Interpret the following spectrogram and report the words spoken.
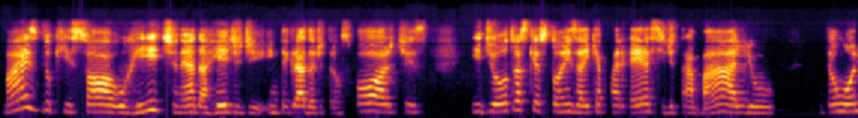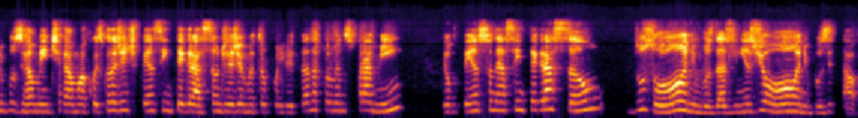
mais do que só o RIT, né, da rede de, integrada de transportes e de outras questões aí que aparecem de trabalho. Então, o ônibus realmente é uma coisa. Quando a gente pensa em integração de região metropolitana, pelo menos para mim, eu penso nessa integração dos ônibus, das linhas de ônibus e tal.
